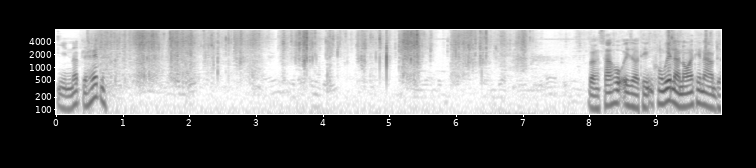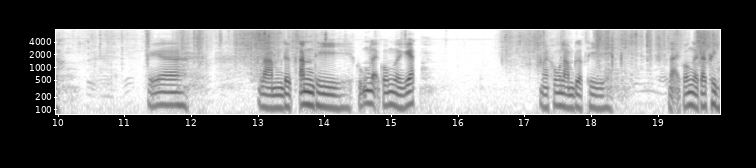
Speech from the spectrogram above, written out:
Nhìn nứt ra hết này. Vâng, xã hội giờ thì cũng không biết là nói thế nào được. Cái à, làm được ăn thì cũng lại có người ghét. Mà không làm được thì lại có người ta khinh.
